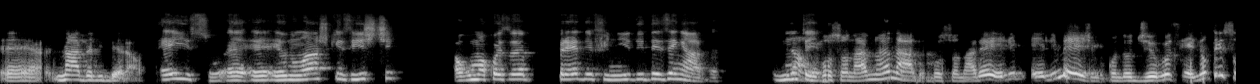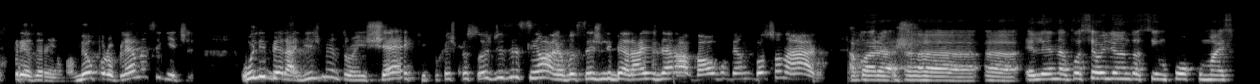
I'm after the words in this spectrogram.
é, nada liberal. É isso. É, é, eu não acho que existe alguma coisa pré-definida e desenhada. Não, não tem. o Bolsonaro não é nada. O Bolsonaro é ele, ele mesmo. Quando eu digo assim, ele não tem surpresa nenhuma. O meu problema é o seguinte: o liberalismo entrou em xeque porque as pessoas dizem assim: olha, vocês liberais deram aval ao governo Bolsonaro. Agora, uh, uh, Helena, você olhando assim um pouco mais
